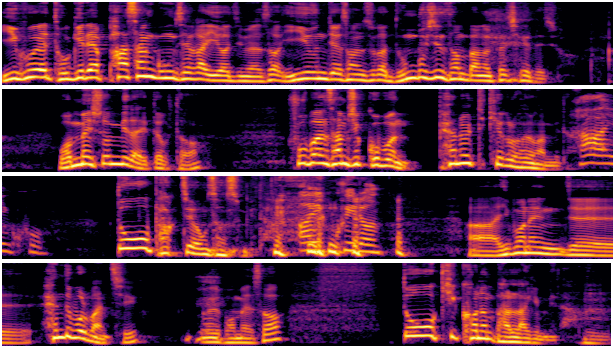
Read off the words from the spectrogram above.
이후에 독일의 파상 공세가 이어지면서 이윤재 선수가 눈부신 선방을 펼치게 되죠. 원맨 쇼입니다 이때부터. 후반 39분 페널티킥을 허용합니다. 아이고. 또 박재영 선수입니다. 아이고 이런. 아 이번엔 이제 핸드볼 반칙을 범해서 또 키커는 발락입니다. 음.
